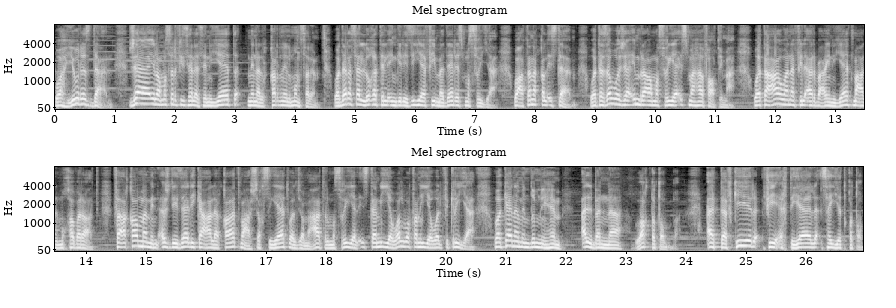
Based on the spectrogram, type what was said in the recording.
وهيورس دان. جاء إلى مصر في ثلاثينيات من القرن المنصرم ودرس اللغة الإنجليزية في مدارس مصرية واعتنق الإسلام وتزوج امرأة مصرية اسمها فاطمة وتعاون في الأربعينيات مع المخابرات فأقام من أجل ذلك علاقات مع الشخصيات والجماعات المصرية الإسلامية والوطنية والفكرية وكان من ضمنهم البنا وقطب. التفكير في اغتيال سيد قطب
